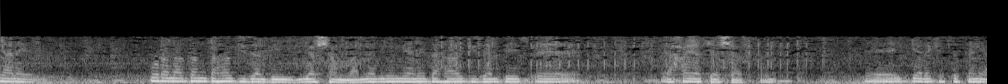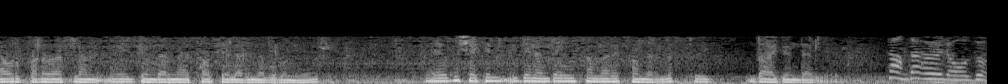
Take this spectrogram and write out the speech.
yani oralardan daha güzel bir yaşam var. Ne bileyim yani daha güzel bir e, hayat yaşarsın. E, gerekirse seni Avrupalılar falan e, gönderme tavsiyelerinde bulunuyor. E, bu şekil genelde insanlara kandırılıp e, dağa gönderiliyor. Tam da öyle oldu.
